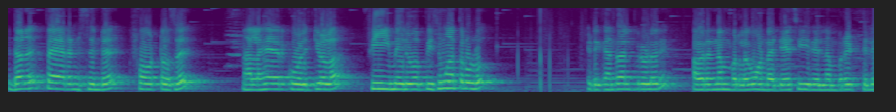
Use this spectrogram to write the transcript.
ഇതാണ് പേരൻസിന്റെ ഫോട്ടോസ് നല്ല ഹെയർ ക്വാളിറ്റി ഉള്ള ഫീമെയിൽ പപ്പീസ് മാത്രമേ ഉള്ളൂ. എടുക്കാൻ താല്പര്യമുള്ളവർ അവരുടെ നമ്പറിൽ കോൺടാക്ട് ചെയ്യുക സീരിയൽ നമ്പർ എട്ടിൽ.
